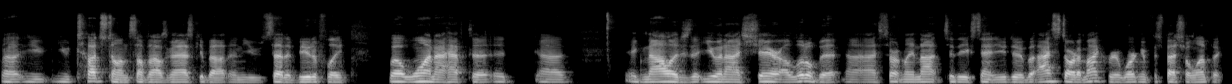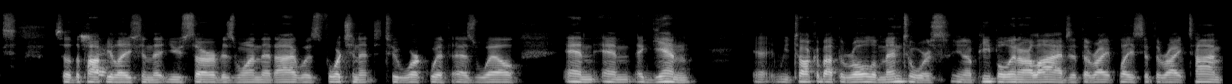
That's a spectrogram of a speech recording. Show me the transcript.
Well, you you touched on something I was going to ask you about, and you said it beautifully. Well, one, I have to uh, acknowledge that you and I share a little bit. Uh, certainly not to the extent you do, but I started my career working for Special Olympics. So the sure. population that you serve is one that I was fortunate to work with as well. And and again, uh, we talk about the role of mentors, you know, people in our lives at the right place at the right time.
